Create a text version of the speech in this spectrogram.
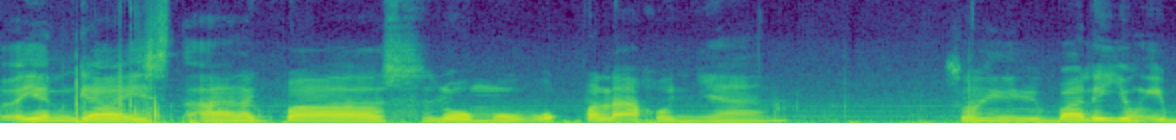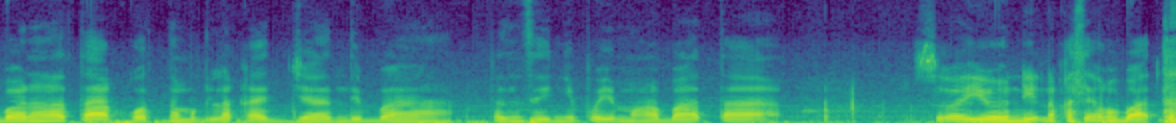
Ayan, guys. Ah, nagpa slow mo walk pala ako niyan. So, bali yung iba na natakot na maglakad dyan, di ba? Pansin niyo po yung mga bata. So, ayun, hindi na kasi ako bata.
